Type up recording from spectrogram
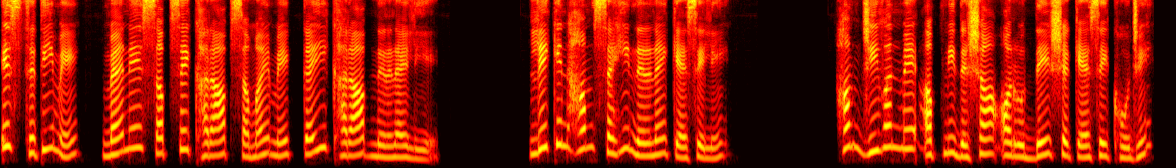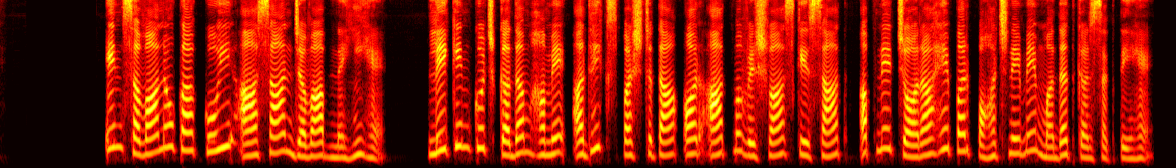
इस स्थिति में मैंने सबसे खराब समय में कई खराब निर्णय लिए। लेकिन हम सही निर्णय कैसे लें? हम जीवन में अपनी दिशा और उद्देश्य कैसे खोजें? इन सवालों का कोई आसान जवाब नहीं है। लेकिन कुछ कदम हमें अधिक स्पष्टता और आत्मविश्वास के साथ अपने चौराहे पर पहुँचने में मदद कर सकते हैं।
